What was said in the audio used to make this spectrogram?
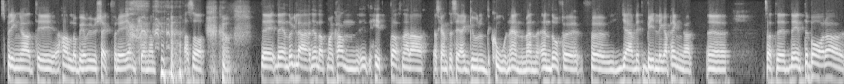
springa till Hall och be om ursäkt för det egentligen. Men, alltså, det, det, är ändå glädjande att man kan hitta såna här, jag ska inte säga guldkorn än, men ändå för, för jävligt billiga pengar. Eh, så att det, det, är inte bara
